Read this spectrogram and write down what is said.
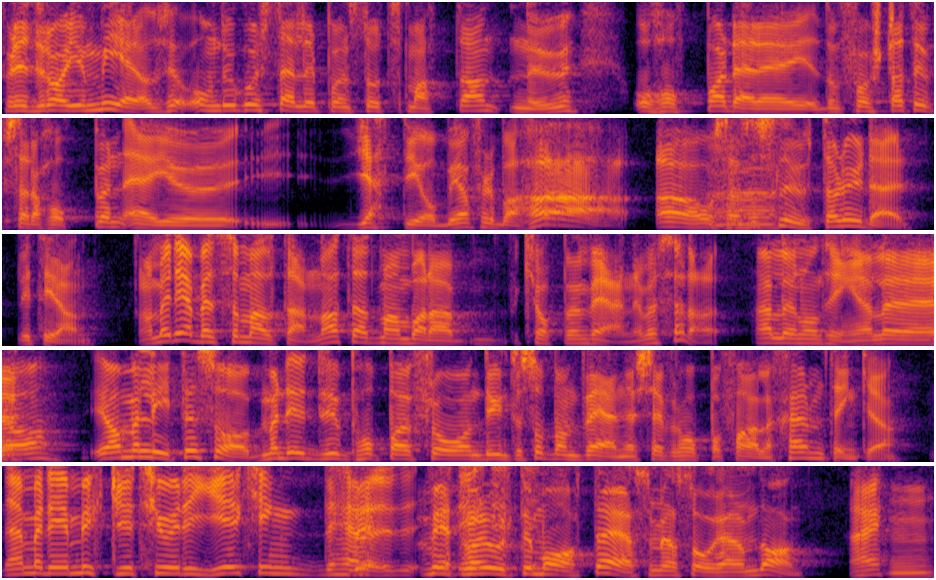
för det drar ju mer. Alltså, Om du går och ställer på en studsmatta nu och hoppar där, de första typ så här, hoppen är ju jättejobbiga för det bara ha, och sen så slutar du ju där lite grann. Ja, men det är väl som allt annat, att man bara, kroppen vänjer sig då. Eller någonting. Eller... Ja, ja, men lite så. Men det, du hoppar från, det är inte så att man vänjer sig för att hoppa fallskärm tänker jag. Nej, men det är mycket teorier kring det här. Vet, vet du vad det ultimata är som jag såg häromdagen? Nej. Mm.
